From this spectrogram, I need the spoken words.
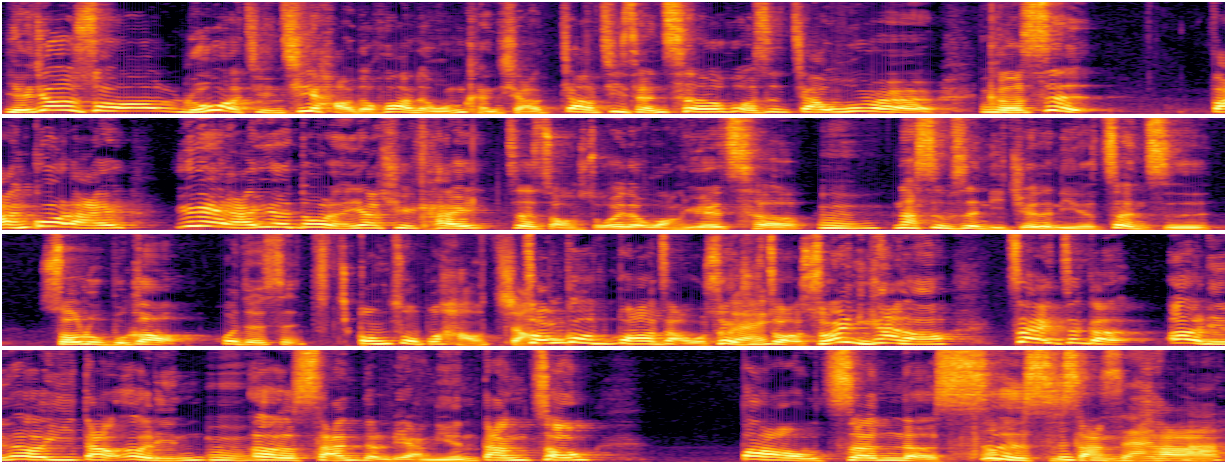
也就是说，如果景气好的话呢，我们可能想要叫计程车或者是叫 Uber，可是反过来，越来越多人要去开这种所谓的网约车，嗯，那是不是你觉得你的正职收入不够，或者是工作不好找？工作不好找，我所以去做。所以你看哦，在这个二零二一到二零二三的两年当中。暴增了四十三趴，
